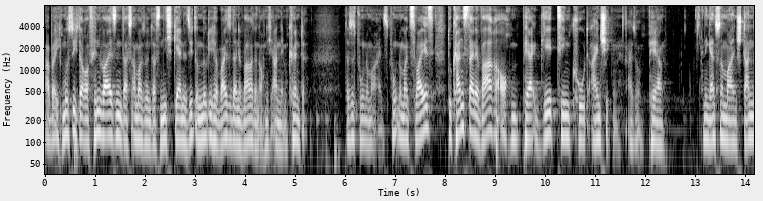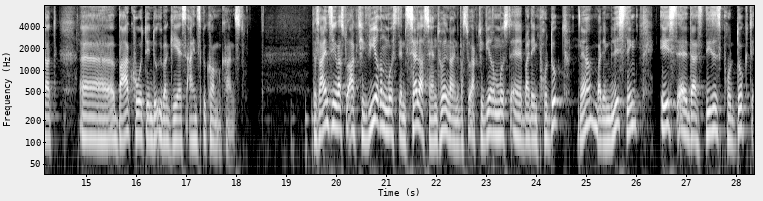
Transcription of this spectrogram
Aber ich muss dich darauf hinweisen, dass Amazon das nicht gerne sieht und möglicherweise deine Ware dann auch nicht annehmen könnte. Das ist Punkt Nummer eins. Punkt Nummer zwei ist, du kannst deine Ware auch per GTIN-Code einschicken, also per den ganz normalen Standard-Barcode, äh, den du über GS1 bekommen kannst. Das Einzige, was du aktivieren musst im Seller Central, nein, was du aktivieren musst äh, bei dem Produkt, ja, bei dem Listing, ist, äh, dass dieses Produkt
